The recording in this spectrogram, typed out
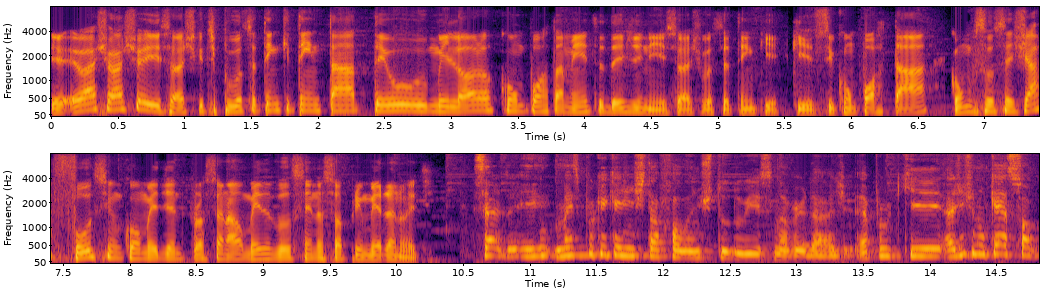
Eu, eu acho, eu acho isso. Eu acho que, tipo, você tem que tentar ter o melhor comportamento desde o início. Eu acho que você tem que, que se comportar como se você já fosse um comediante profissional, mesmo você na sua primeira noite. Certo, e- mas por que, que a gente tá falando de tudo isso, na verdade? É porque a gente não quer só.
